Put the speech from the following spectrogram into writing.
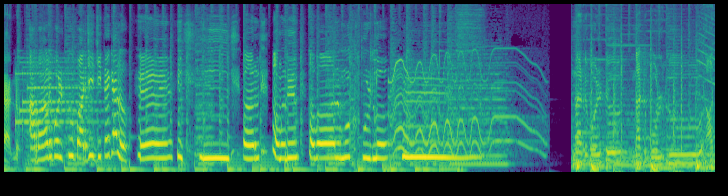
গেল। আবার বল্টু বাজি জিতে গেল? হ্যাঁ, আর আমাদের আবার মুখ পুড়লো। নাট বল্টু নাট বল্টু নাট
